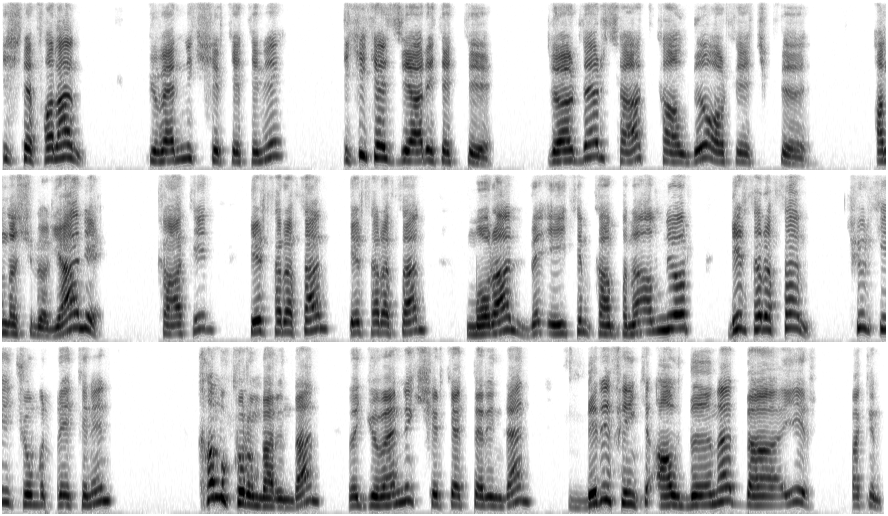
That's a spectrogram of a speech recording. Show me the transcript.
işte falan güvenlik şirketini iki kez ziyaret etti. Dörder saat kaldığı ortaya çıktığı anlaşılıyor. Yani katil bir taraftan bir taraftan moral ve eğitim kampına alınıyor. Bir taraftan Türkiye Cumhuriyeti'nin kamu kurumlarından ve güvenlik şirketlerinden briefing aldığına dair bakın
